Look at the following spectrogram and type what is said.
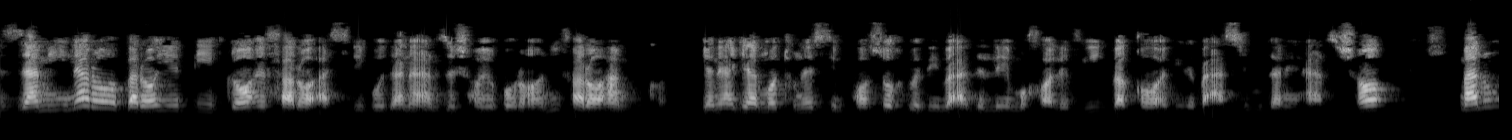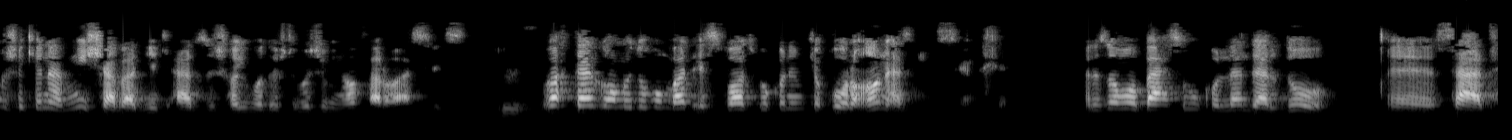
زمینه را برای دیدگاه فرا اصلی بودن ارزش های قرآنی فراهم می‌کنیم. یعنی اگر ما تونستیم پاسخ بدیم به ادله مخالفین و قائلین به اصلی بودن این ارزش ها معلوم میشه که نه می‌شود یک ارزش هایی ما داشته باشیم اینها فرا اصلی است وقت در گام دوم باید اثبات بکنیم که قرآن از این سنخه. لذا ما بحثمون کلا در دو سطح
